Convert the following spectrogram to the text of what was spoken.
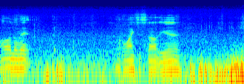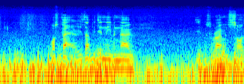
Oh, I love it. What a way to start the year. What's better is that we didn't even know it was Roman site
